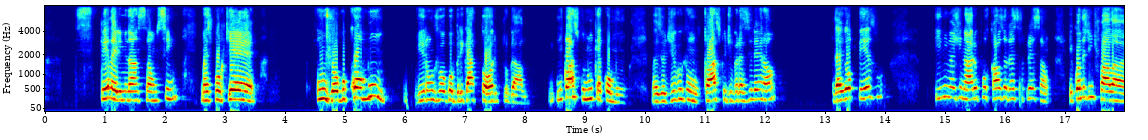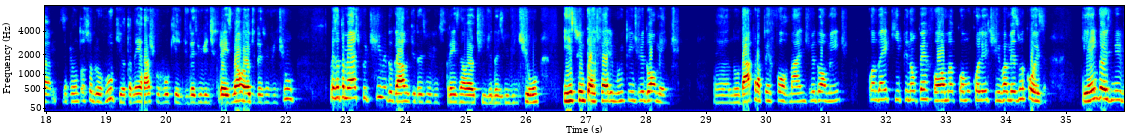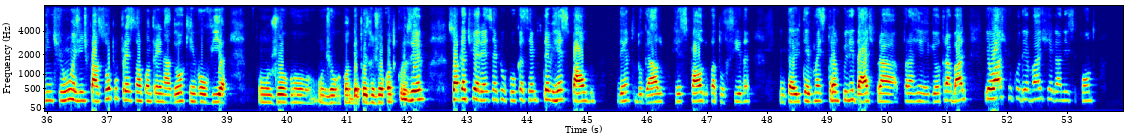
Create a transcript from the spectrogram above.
pela eliminação, sim, mas porque um jogo comum vira um jogo obrigatório para o Galo. Um clássico nunca é comum, mas eu digo que um clássico de Brasileirão ganhou peso inimaginário por causa dessa pressão. E quando a gente fala, você perguntou sobre o Hulk, eu também acho que o Hulk de 2023 não é o de 2021, mas eu também acho que o time do Galo de 2023 não é o time de 2021, e isso interfere muito individualmente. É, não dá para performar individualmente quando a equipe não performa como coletivo a mesma coisa. E em 2021 a gente passou por pressão com o treinador que envolvia um jogo, um jogo depois do jogo contra o Cruzeiro. Só que a diferença é que o Cuca sempre teve respaldo dentro do Galo, respaldo com a torcida. Então ele teve mais tranquilidade para reerguer o trabalho. Eu acho que o Cudê vai chegar nesse ponto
